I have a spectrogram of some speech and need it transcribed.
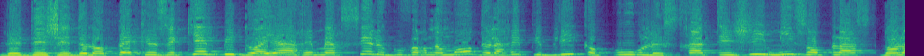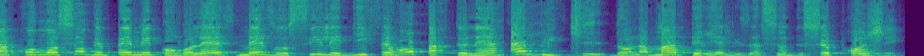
Le DG de l'OPEC, Ezekiel Bidoya, a remercié le gouvernement de la République pour les stratégies mises en place dans la promotion de PME congolaises, mais aussi les différents partenaires impliqués dans la matérialisation de ce projet.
